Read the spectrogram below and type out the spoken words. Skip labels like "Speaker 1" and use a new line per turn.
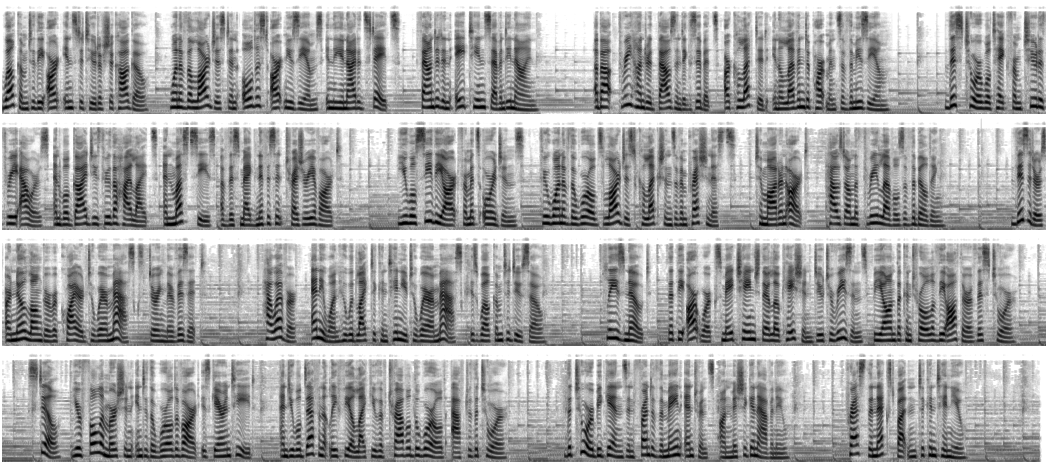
Welcome to the Art Institute of Chicago, one of the largest and oldest art museums in the United States, founded in 1879. About 300,000 exhibits are collected in 11 departments of the museum. This tour will take from two to three hours and will guide you through the highlights and must-sees of this magnificent treasury of art. You will see the art from its origins, through one of the world's largest collections of Impressionists, to modern art, housed on the three levels of the building. Visitors are no longer required to wear masks during their visit. However, anyone who would like to continue to wear a mask is welcome to do so. Please note that the artworks may change their location due to reasons beyond the control of the author of this tour. Still, your full immersion into the world of art is guaranteed, and you will definitely feel like you have traveled the world after the tour. The tour begins in front of the main entrance on Michigan Avenue. Press the next button to continue.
